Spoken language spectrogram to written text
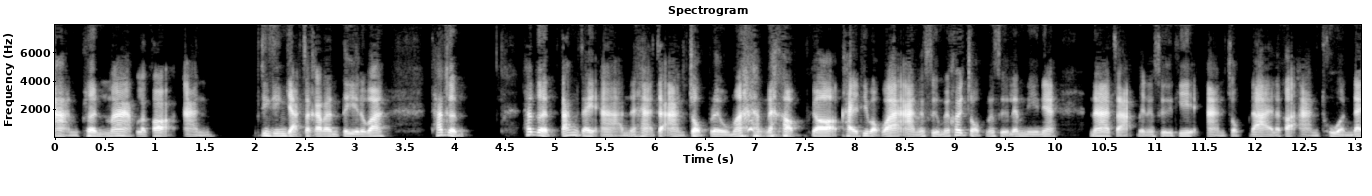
อ่านเพลินมากแล้วก็อ่านจริง ๆ อยากจะการันตีเลยว่า ถ้าเกิด ถ้าเกิดตั้งใจอ่านนะฮะจะอ่านจบเร็วมากนะครับ ก็ใครที่บอกว่าอ่านหนังสือไม่ค่อยจบหนังสือเล่มนี้เนี่ยน่าจะเป็นหนังสือที่อ่านจบได้ แล้วก็อ่านทวนได้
